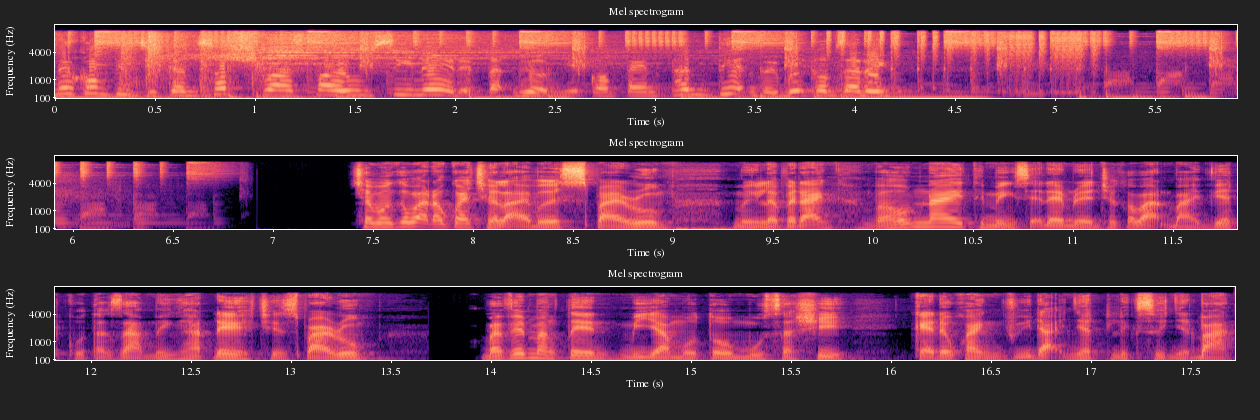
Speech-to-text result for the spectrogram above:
Nếu không thì chỉ cần subscribe Spy Room Cine để tận hưởng những content thân thiện với bữa cơm gia đình. Chào mừng các bạn đã quay trở lại với Spy Room. Mình là Việt Anh và hôm nay thì mình sẽ đem đến cho các bạn bài viết của tác giả Minh HD trên Spy Room. Bài viết mang tên Miyamoto Musashi, kẻ độc hành vĩ đại nhất lịch sử Nhật Bản.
